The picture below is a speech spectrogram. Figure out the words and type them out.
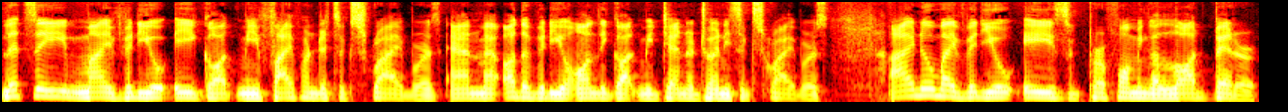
let's say my video a got me 500 subscribers and my other video only got me 10 or 20 subscribers i know my video a is performing a lot better.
